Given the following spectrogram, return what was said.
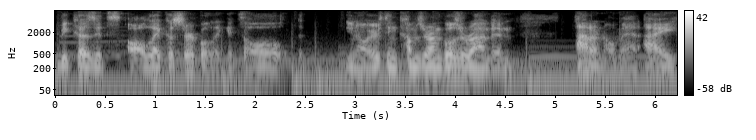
because it's all like a circle, like it's all, you know, everything comes around, goes around, and I don't know, man. I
